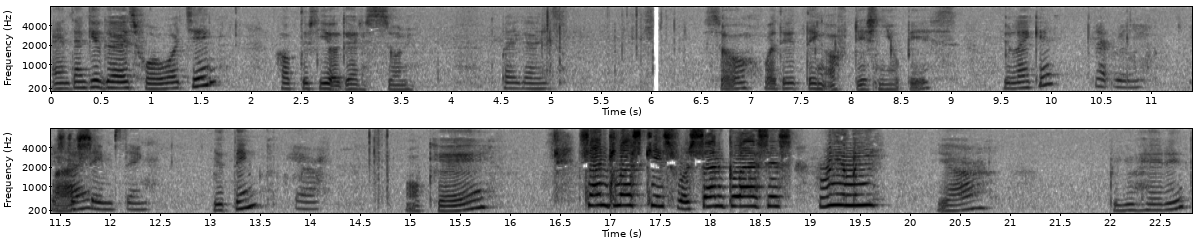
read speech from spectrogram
and thank you guys for watching. Hope to see you again soon. Bye guys. So what do you think of this new piece? You like it? Not really. It's the same thing. you think? Yeah. Okay Sunglass case for sunglasses? Really? Yeah. Do you hate it?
